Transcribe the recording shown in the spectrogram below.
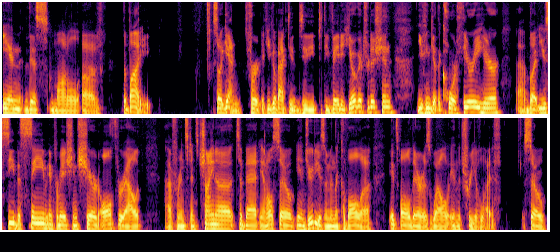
in this model of the body. So again, for if you go back to, to, to the Vedic yoga tradition, you can get the core theory here, uh, but you see the same information shared all throughout. Uh, for instance, China, Tibet, and also in Judaism in the Kabbalah, it's all there as well in the Tree of Life. So,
